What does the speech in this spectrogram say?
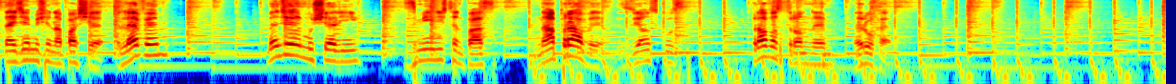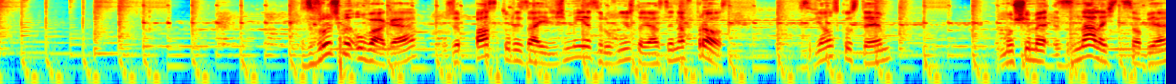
znajdziemy się na pasie lewym. Będziemy musieli zmienić ten pas na prawy w związku z prawostronnym ruchem. Zwróćmy uwagę, że pas, który zajęliśmy, jest również do jazdy na wprost. W związku z tym musimy znaleźć sobie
